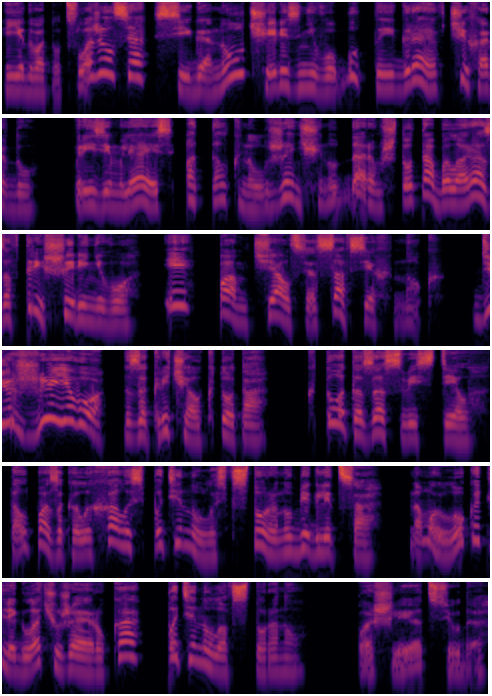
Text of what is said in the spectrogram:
едва тот сложился, сиганул через него, будто играя в чехарду. Приземляясь, оттолкнул женщину даром, что та была раза в три шире него, и помчался со всех ног. «Держи его!» – закричал кто-то. Кто-то засвистел, толпа заколыхалась, потянулась в сторону беглеца. На мой локоть легла чужая рука, потянула в сторону. «Пошли отсюда,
